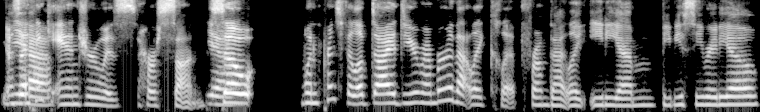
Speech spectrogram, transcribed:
Yeah. I think Andrew is her son. Yeah. So when Prince Philip died, do you remember that like clip from that like EDM BBC radio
